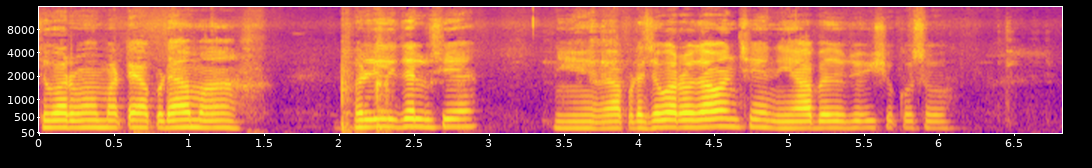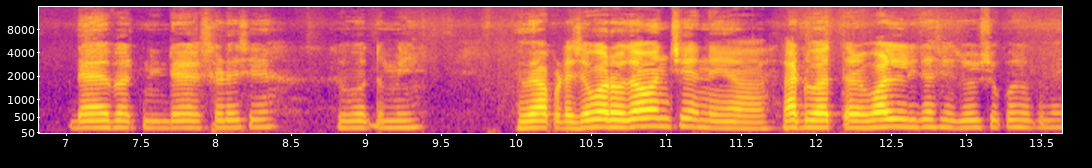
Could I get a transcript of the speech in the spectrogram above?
જવારવા માટે આપણે આમાં ભરી લીધેલું છે. ને હવે આપણે જવારવા જવાનું છે ને આ બાજુ જોઈ શકો છો. દાળ ભાતની દાળ સડે છે. જુઓ તમે. હવે આપણે જવારવા જવાનું છે ને આ લાડવા અત્યારે વાળી લીધા છે, જોઈ શકો છો તમે.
